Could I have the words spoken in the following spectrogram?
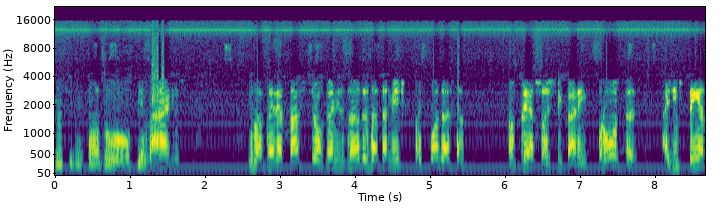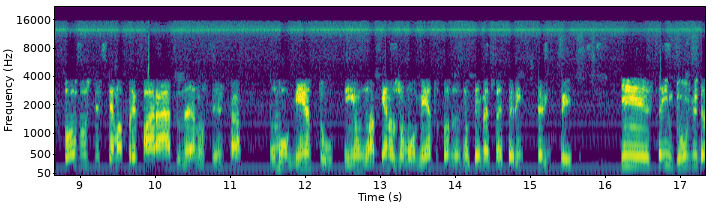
e utilizando binários, Vila Velha está se organizando exatamente para quando essas ampliações ficarem prontas, a gente tenha todo o sistema preparado, né? Não seja um momento, em um, apenas um momento, todas as intervenções serem, serem feitas. E, sem dúvida,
